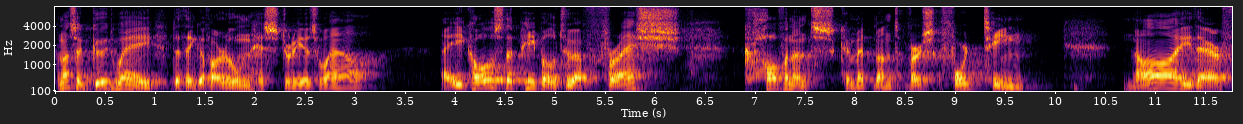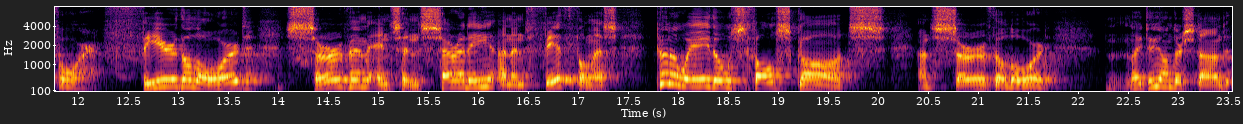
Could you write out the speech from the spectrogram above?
And that's a good way to think of our own history as well. Uh, he calls the people to a fresh covenant commitment. Verse 14. Now, therefore, fear the Lord, serve him in sincerity and in faithfulness Put away those false gods and serve the Lord. Now, do you understand,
